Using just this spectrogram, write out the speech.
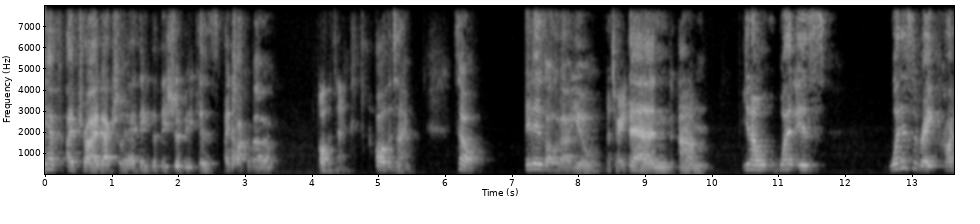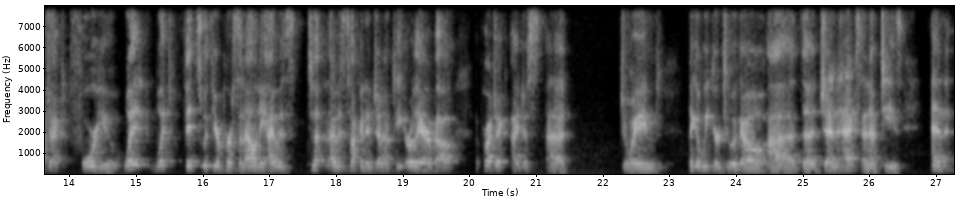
have I've tried actually. I think that they should be because I talk about them all the time. all the time. So it is all about you That's right. and um, you know what is what is the right project for you what what fits with your personality i was t- i was talking to jen ft earlier about a project i just uh, joined like a week or two ago uh, the gen x nfts and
